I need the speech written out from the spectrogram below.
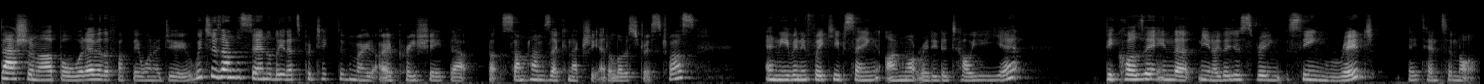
bash them up or whatever the fuck they want to do, which is understandably that's protective mode. I appreciate that, but sometimes that can actually add a lot of stress to us. And even if we keep saying, I'm not ready to tell you yet, because they're in that, you know, they're just seeing red, they tend to not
